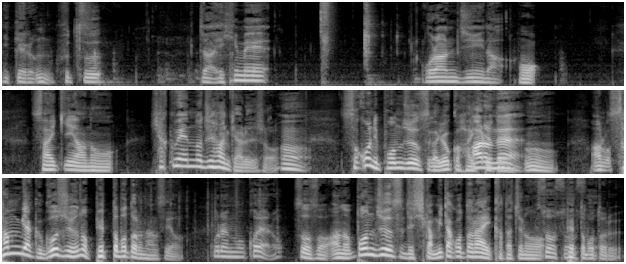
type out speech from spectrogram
いける。うん、普通。じゃあ、愛媛、オランジーナ。お。最近あの、100円の自販機あるでしょ？うん。そこにポンジュースがよく入ってて。あるねうん。あの、350のペットボトルなんですよ。これも、これやろ？そうそう。あの、ポンジュースでしか見たことない形のペットボトル。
